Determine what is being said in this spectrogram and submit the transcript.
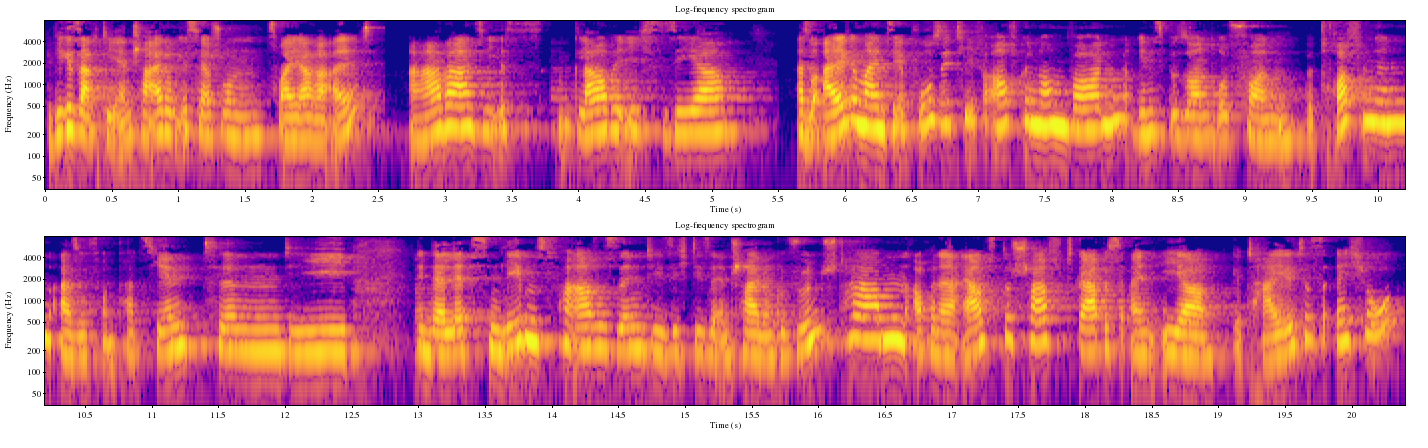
Wie gesagt, die Entscheidung ist ja schon zwei Jahre alt, aber sie ist, glaube ich, sehr also allgemein sehr positiv aufgenommen worden, insbesondere von Betroffenen, also von Patienten, die in der letzten Lebensphase sind, die sich diese Entscheidung gewünscht haben. Auch in der Ärzteschaft gab es ein eher geteiltes Echo.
